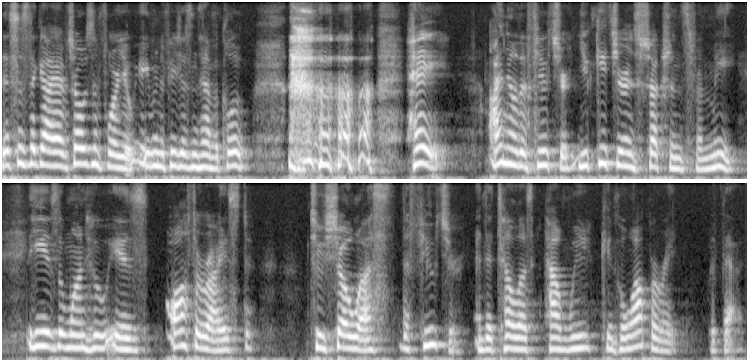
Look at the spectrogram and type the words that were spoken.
this is the guy I've chosen for you, even if he doesn't have a clue. hey, I know the future. You get your instructions from me. He is the one who is authorized to show us the future and to tell us how we can cooperate with that.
